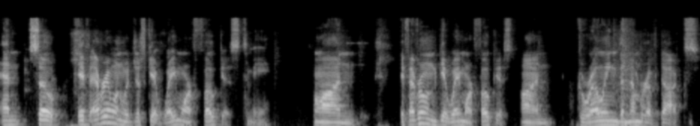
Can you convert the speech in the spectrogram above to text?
And so if everyone would just get way more focused to me on, if everyone would get way more focused on growing the number of ducks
